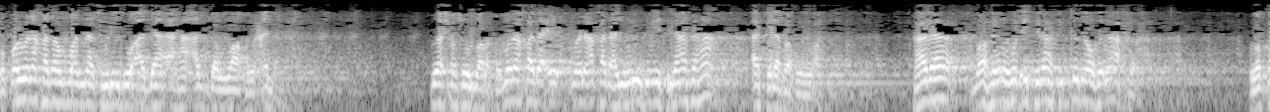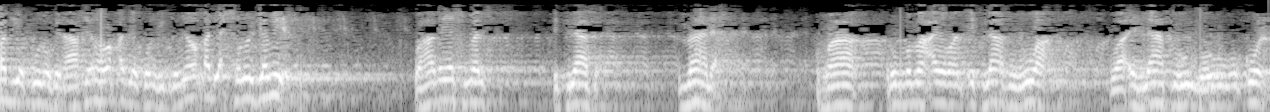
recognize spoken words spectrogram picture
وقل من أخذ أموال الناس يريد أداءها أدى الله عنه ما حصول البركة. من أخذ من أخذها يريد إتلافها أتلفه الله. هذا ظاهره الإتلاف في الدنيا وفي الآخرة. وقد يكون في الآخرة وقد يكون في الدنيا وقد يحصل الجميع. وهذا يشمل إتلاف ماله وربما أيضا إتلافه هو وإهلاكه ووقوع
